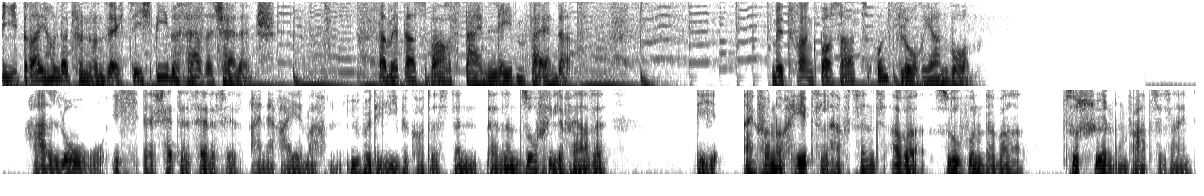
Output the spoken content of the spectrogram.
Die 365 Bibelverse Challenge. Damit das Wort dein Leben verändert. Mit Frank Bossart und Florian Wurm. Hallo, ich äh, schätze es sehr, dass wir eine Reihe machen über die Liebe Gottes, denn da sind so viele Verse, die einfach nur rätselhaft sind, aber so wunderbar, zu schön, um wahr zu sein.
